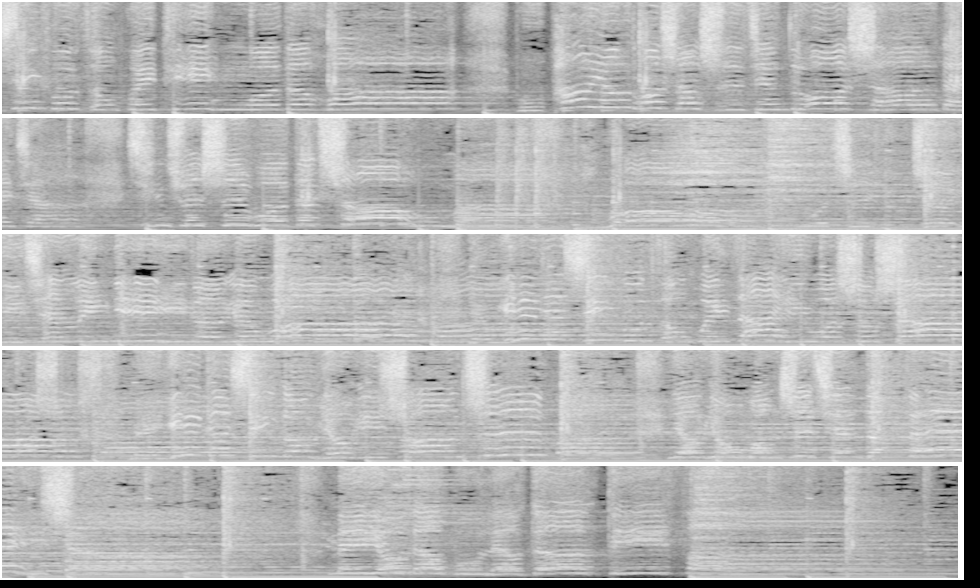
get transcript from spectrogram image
幸福总会听我的话，不怕要多少时间，多少代价。青春是我的筹码，我我只有这一千。到不了的地方。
